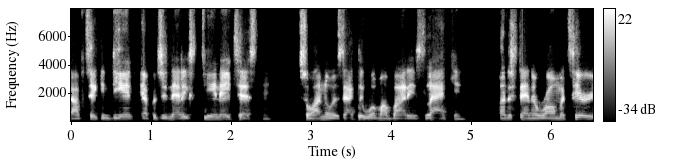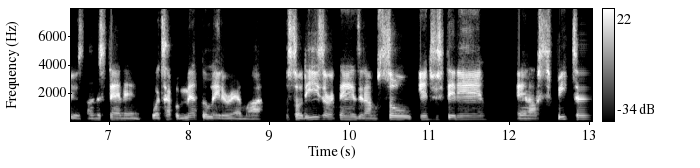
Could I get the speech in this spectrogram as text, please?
I've taken DNA, epigenetics, DNA testing. So I know exactly what my body is lacking understanding raw materials, understanding what type of methylator am I. So these are things that I'm so interested in. And I speak to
